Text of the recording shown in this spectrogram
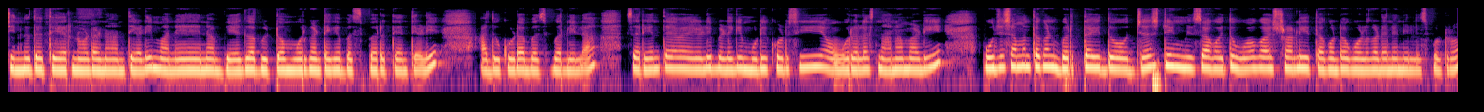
ಚಿನ್ನದ ತೇರು ನೋಡೋಣ ಅಂತೇಳಿ ಮನೇನ ಬೇಗ ಬಿಟ್ಟು ಮೂರು ಗಂಟೆಗೆ ಬಸ್ ಬರುತ್ತೆ ಅಂತೇಳಿ, ಅದು ಕೂಡ ಬಸ್ ಬರಲಿಲ್ಲ. ಸರಿ ಅಂತ ಹೇಳಿ ಬೆಳಗ್ಗೆ ಮುಡಿ ಕೊಡಿಸಿ ಅವರೆಲ್ಲ ಸ್ನಾನ ಮಾಡಿ ಪೂಜೆ ಸಾಮಾನು ತಗೊಂಡು ಬರ್ತಾ ಇದ್ದೋ ಜಸ್ಟ್ ಹಿಂಗೆ ಮಿಸ್ ಆಗೋಯ್ತು. ಹೋಗೋ ಅಷ್ಟರಲ್ಲಿ ತಗೊಂಡೋಗಿ ಒಳಗಡೆನೇ ನಿಲ್ಲಿಸ್ಬಿಟ್ರು.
